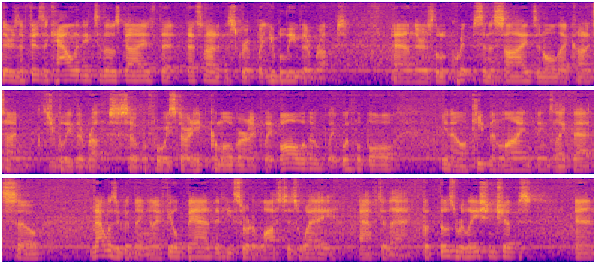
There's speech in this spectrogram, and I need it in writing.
there's a physicality to those guys that that's not in the script, but you believe they're brothers. And there's little quips and asides and all that kind of time because you believe they're brothers. So before we started, he'd come over and I'd play ball with him, play wiffle ball, you know, keep him in line, things like that. So that was a good thing. And I feel bad that he sort of lost his way after that. But those relationships and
